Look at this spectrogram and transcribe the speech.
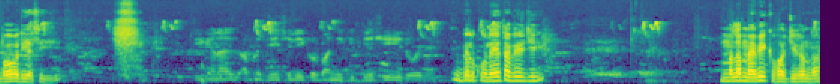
ਬਹੁਤ ਵਧੀਆ ਸੀ ਜੀ। ਕੀ ਕਹਿਣਾ ਹੈ, ਆਪਣੇ ਦੇਸ਼ ਲਈ ਕੁਰਬਾਨੀ ਕੀਤੀ ਹੈ ਸ਼ਹੀਦ ਹੋਏ ਨੇ। ਬਿਲਕੁਲ ਇਹ ਤਾਂ ਵੀਰ ਜੀ ਮਤਲਬ ਮੈਂ ਵੀ ਇੱਕ ਫੌਜੀ ਬੰਦਾ।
